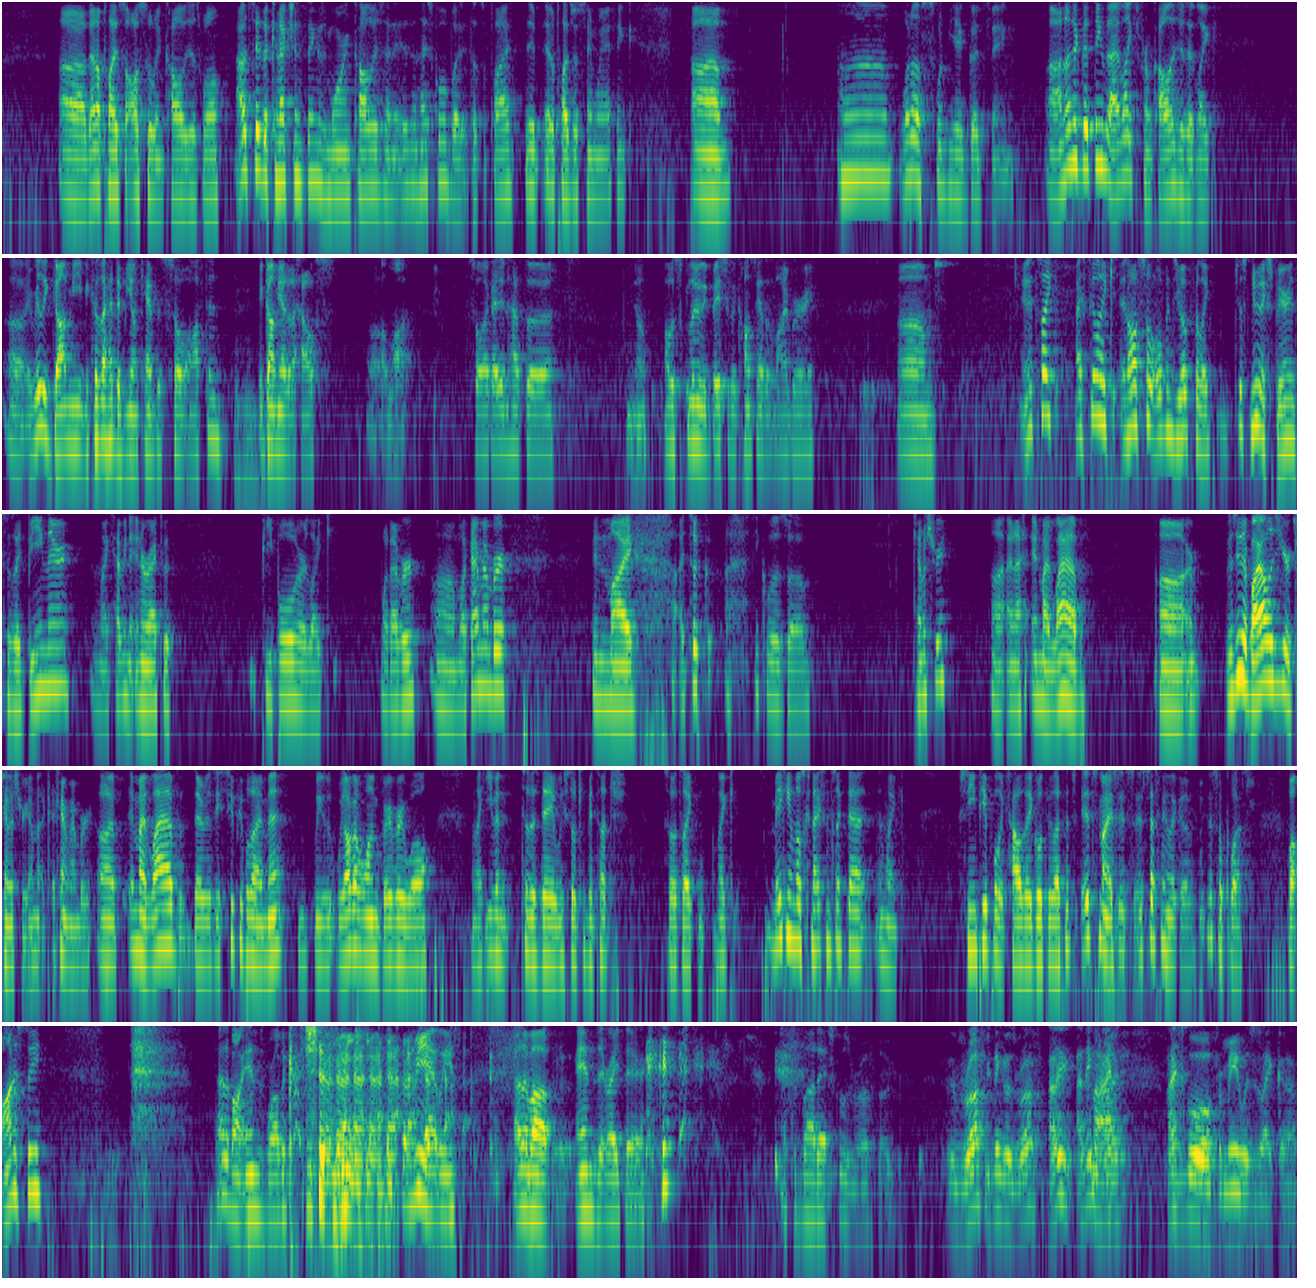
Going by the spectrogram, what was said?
Uh, that applies to also in college as well. I would say the connection thing is more in college than it is in high school, but it does apply. It, it applies the same way, I think. Um, um, what else would be a good thing? Uh, another good thing that I liked from college is that like uh, it really got me because I had to be on campus so often. It got me out of the house a, a lot. So like I didn't have to, you know, I was literally basically constantly at the library. Um, and it's like I feel like it also opens you up for like just new experiences, like being there and like having to interact with people or like whatever. Um, like I remember in my, I took, I think it was uh, chemistry, uh, and I in my lab, uh, it was either biology or chemistry. I'm not, I can't remember. Uh, in my lab, there was these two people that I met. We we all got along very very well, and like even to this day, we still keep in touch. So it's like like making those connections like that, and like seeing people like how they go through life. It's it's nice. It's it's definitely like a it's a plus. But honestly, that about ends where all the good shit. for me at least, that about ends it right there. That's about it. School's rough, dog. It was rough. You think it was rough? I think. I think Nah, high, I- s- high school for me was like. Uh,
